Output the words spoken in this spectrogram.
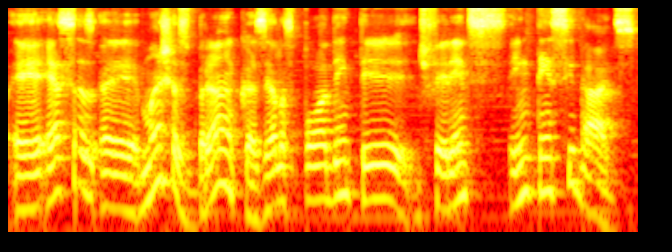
É, essas é, manchas brancas elas podem ter diferentes intensidades.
